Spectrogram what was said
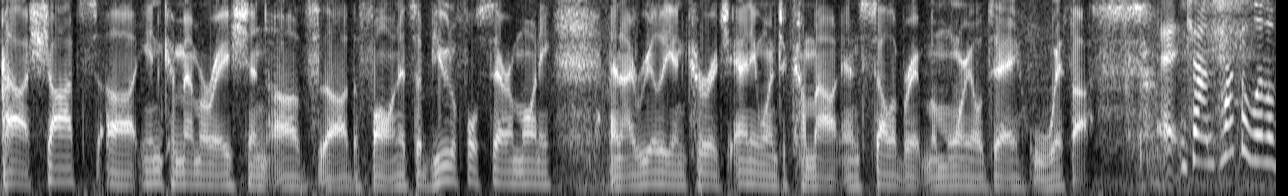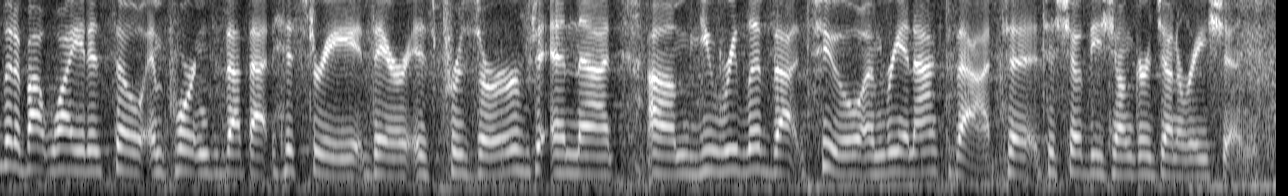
uh, shots uh, in commemoration of uh, the fallen. It's a beautiful ceremony, and I really encourage anyone to come out and celebrate Memorial Day with us. Uh, John, talk a little bit about why it is so important that that history there is preserved and that um, you relive that too and reenact that to, to show these younger generations.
